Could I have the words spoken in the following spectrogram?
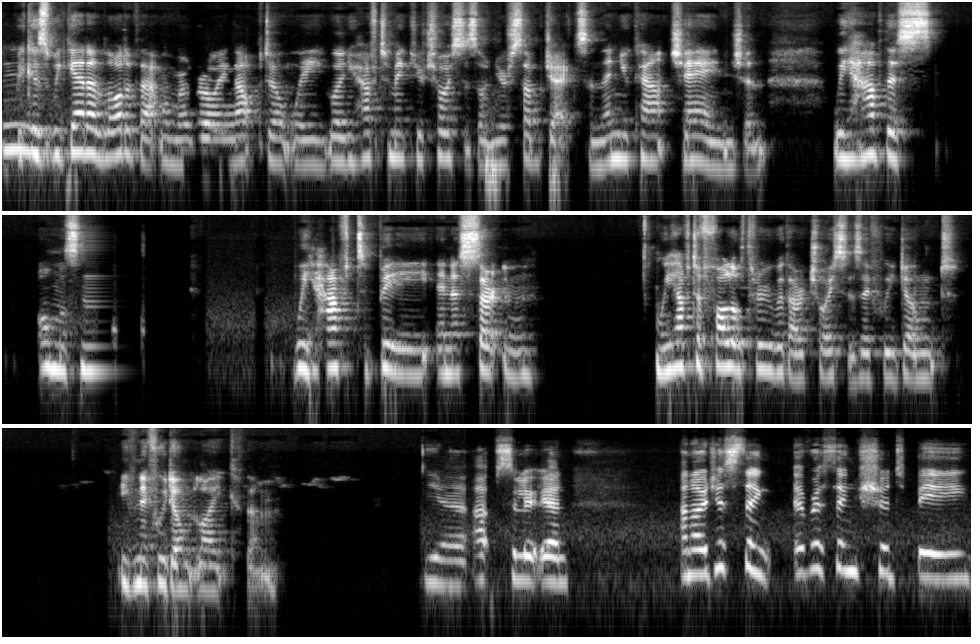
Mm. Because we get a lot of that when we're growing up, don't we? Well, you have to make your choices on your subjects and then you can't change. And we have this almost, we have to be in a certain, we have to follow through with our choices if we don't, even if we don't like them. Yeah, absolutely. And and I just think everything should be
